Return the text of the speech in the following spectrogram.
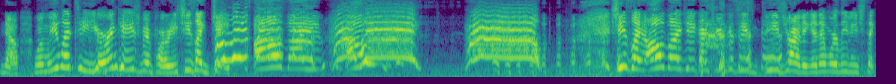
No. When we went to your engagement party, she's like, "Jake, I'll buy you." I'll- She's like, I'll buy Jake ice cream because he's he's driving, and then we're leaving. She's like,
